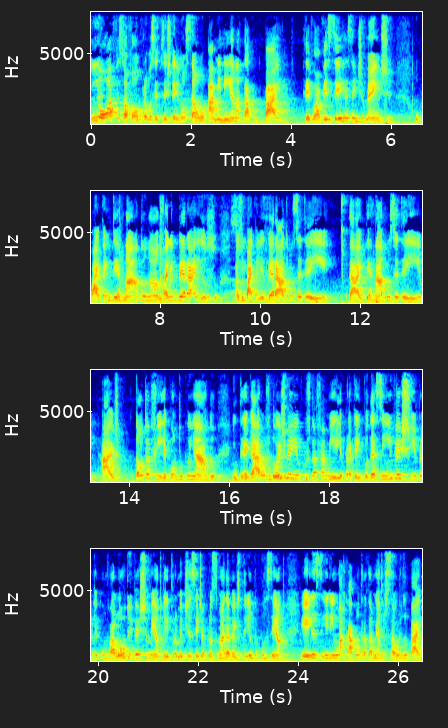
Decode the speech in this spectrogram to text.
Em off, só falando para vocês, pra vocês terem noção, a menina tá com o pai, teve um AVC recentemente. O pai tá internado, na, não vai liberar isso, mas o pai tá liberado no CTI, tá internado no CTI. As, tanto a filha quanto o cunhado entregaram os dois veículos da família para que ele pudesse investir, para que com o valor do investimento, que ele prometia ser de aproximadamente 30%, eles iriam arcar com o tratamento de saúde do pai.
